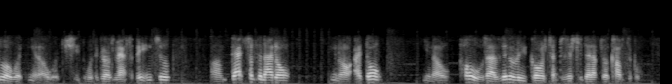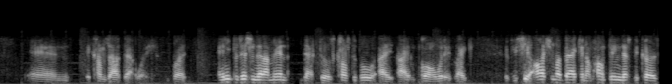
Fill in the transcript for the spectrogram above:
to, or what you know, what she, what the girl's masturbating to. Um, that's something I don't, you know, I don't, you know, pose. I literally go into positions that I feel comfortable, and it comes out that way. But any position that I'm in that feels comfortable, I I'm going with it. Like if you see an arch in my back and I'm humping, that's because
